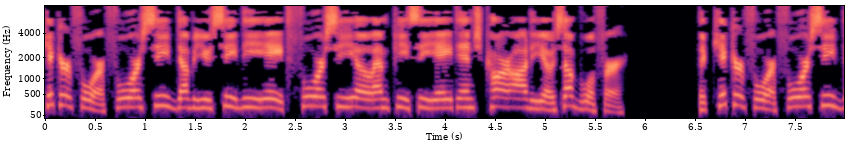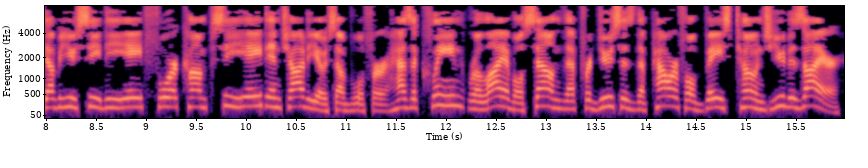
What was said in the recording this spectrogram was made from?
Kicker 4 4C WCD8 4CO MPC 8-inch car audio subwoofer. The Kicker 4 4C WCD8 4 Comp C 8-inch audio subwoofer has a clean, reliable sound that produces the powerful bass tones you desire.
